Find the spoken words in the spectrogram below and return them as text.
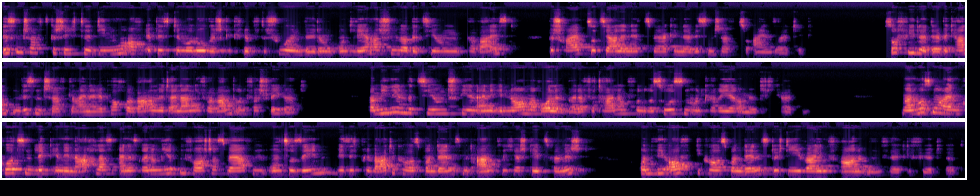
Wissenschaftsgeschichte, die nur auf epistemologisch geknüpfte Schulenbildung und Lehrer-Schüler-Beziehungen verweist, beschreibt soziale Netzwerke in der Wissenschaft zu einseitig. So viele der bekannten Wissenschaftler einer Epoche waren miteinander verwandt und verschwägert. Familienbeziehungen spielen eine enorme Rolle bei der Verteilung von Ressourcen und Karrieremöglichkeiten. Man muss nur einen kurzen Blick in den Nachlass eines renommierten Forschers werfen, um zu sehen, wie sich private Korrespondenz mit amtlicher stets vermischt und wie oft die Korrespondenz durch die jeweiligen Frauen im Umfeld geführt wird.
